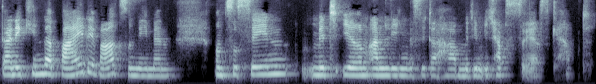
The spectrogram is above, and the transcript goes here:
Deine Kinder beide wahrzunehmen und zu sehen mit ihrem Anliegen, das sie da haben, mit dem ich habe es zuerst gehabt.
